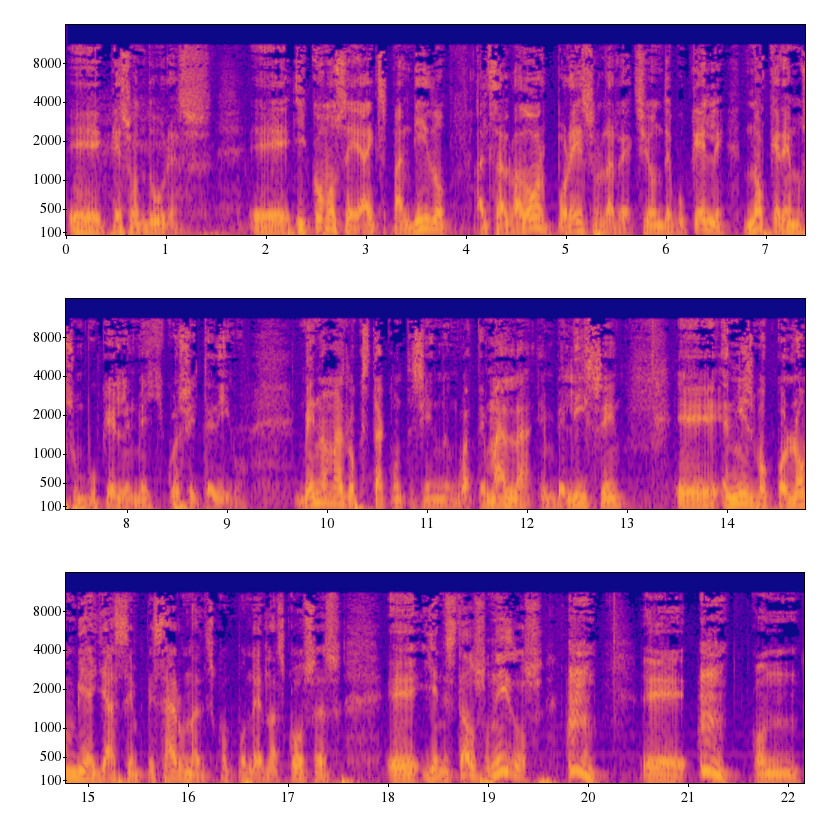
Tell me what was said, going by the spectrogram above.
eh, que es Honduras eh, y cómo se ha expandido al Salvador. Por eso la reacción de Bukele. No queremos un Bukele en México, eso te digo. Ve nada más lo que está aconteciendo en Guatemala, en Belice, eh, en mismo Colombia ya se empezaron a descomponer las cosas, eh, y en Estados Unidos, eh, con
